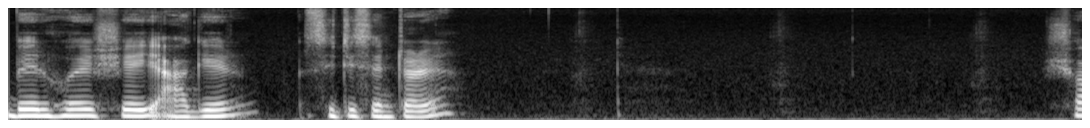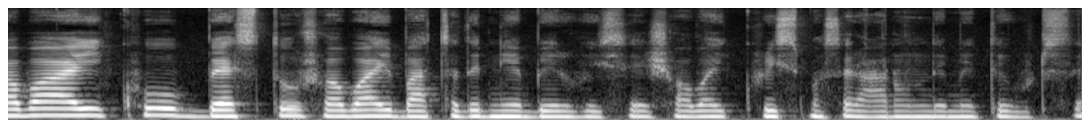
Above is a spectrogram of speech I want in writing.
বের হয়ে সেই আগের সিটি সেন্টারে সবাই খুব ব্যস্ত, সবাই বাচ্চাদের নিয়ে বের হয়েছে সবাই ক্রিসমাসের আনন্দে মেতে উঠছে।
